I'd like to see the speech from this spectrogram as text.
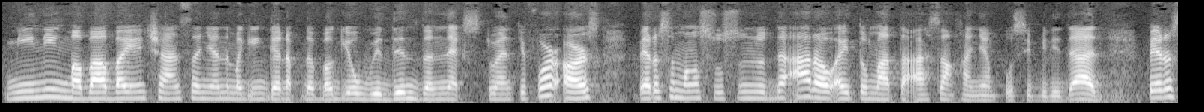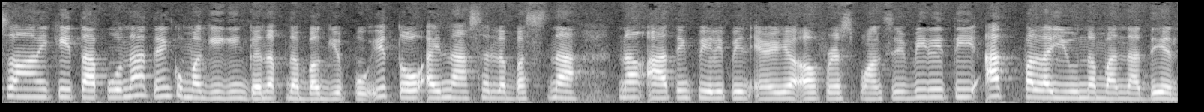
meaning mababa yung chance niya na maging ganap na bagyo within the next 24 hours, pero sa mga susunod na araw ay tumataas ang kanyang posibilidad. Pero sa nakikita po natin, kung magiging ganap na bagyo po ito, ay nasa labas na ng ating Philippine Area of Responsibility at palayo naman na din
